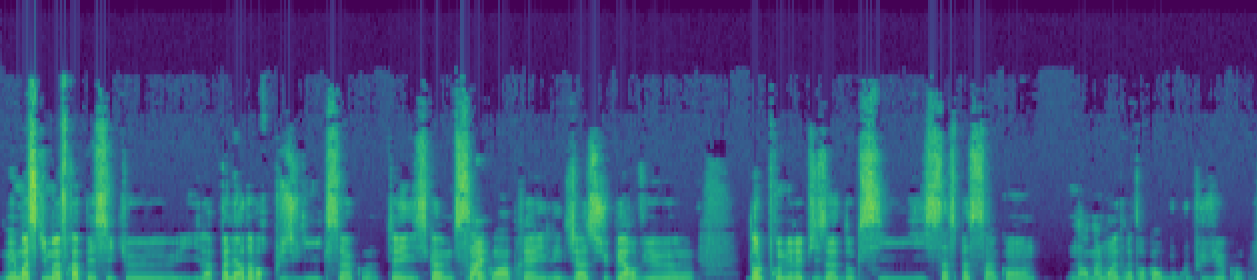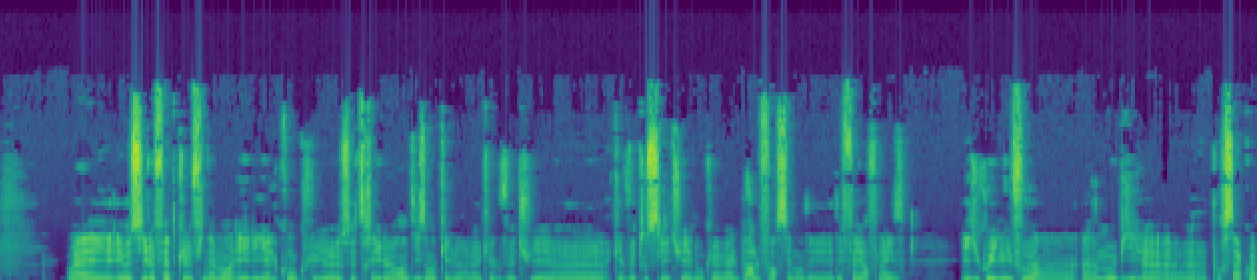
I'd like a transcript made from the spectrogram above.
Mais moi, ce qui m'a frappé, c'est que il a pas l'air d'avoir plus vieilli que ça, quoi. Tu sais, il est quand même cinq ans après. Il est déjà super vieux euh, dans le premier épisode. Donc, si ça se passe cinq ans, normalement, il devrait être encore beaucoup plus vieux, quoi. Ouais, et, aussi le fait que finalement Ellie, elle conclut euh, ce trailer en disant qu'elle euh, qu'elle veut tuer, qu'elle veut tous les tuer. Donc, elle parle forcément des, des Fireflies. Et du coup, il lui faut un, un mobile pour ça, quoi.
